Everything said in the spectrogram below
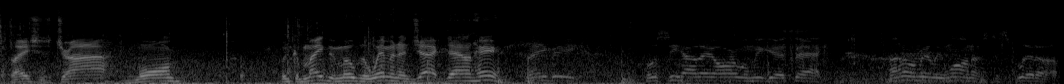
The Place is dry, warm. We could maybe move the women and Jack down here. Maybe. We'll see how they are when we get back. I don't really want us to split up.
